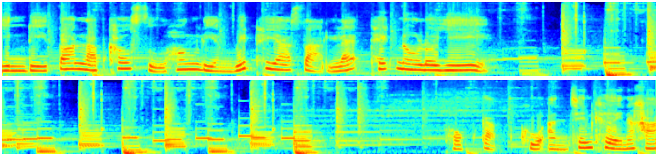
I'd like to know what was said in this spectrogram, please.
ยินดีต้อนรับเข้าสู่ห้องเรียนวิทยาศาสตร์และเทคโนโลยี พบกับครูอันเช่นเคยนะคะ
